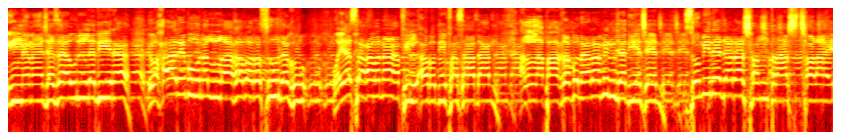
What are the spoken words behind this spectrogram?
إنما جزاء الذين يحاربون الله ورسوله ويسعون في الأرض فسادا আল্লাহ পাক রব্বুল আলামিন জানিয়েছেন জমিনে যারা সন্ত্রাস ছড়ায়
